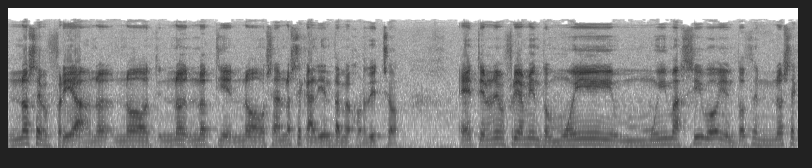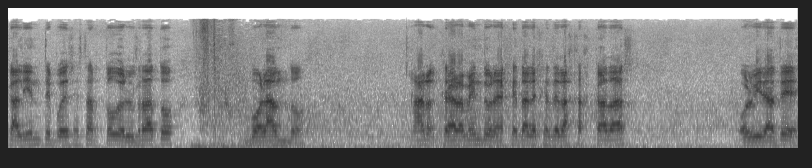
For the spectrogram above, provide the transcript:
no se enfría, no, no, no, no, no o sea, no se calienta, mejor dicho. Eh, tiene un enfriamiento muy, muy masivo y entonces no se caliente, puedes estar todo el rato volando. Ah, claramente una vez que te alejes de las cascadas, olvídate,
